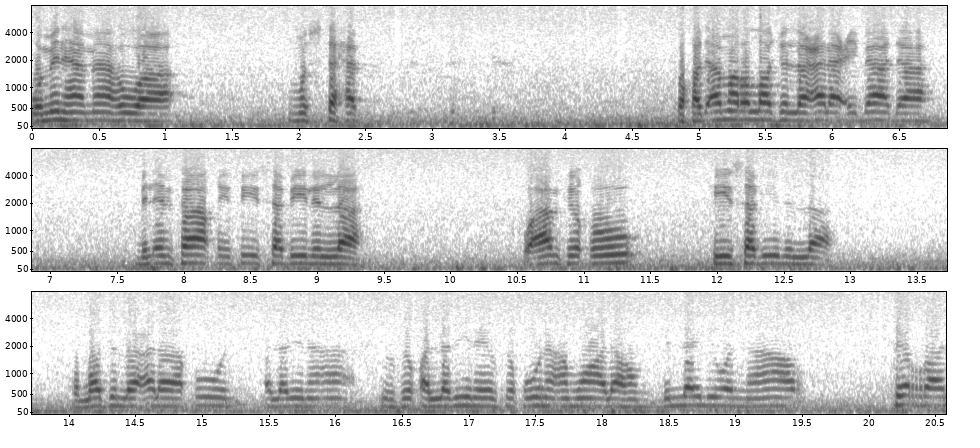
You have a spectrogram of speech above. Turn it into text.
ومنها ما هو مستحب. وقد أمر الله جل وعلا عباده بالإنفاق في سبيل الله وأنفقوا في سبيل الله. الله جل وعلا يقول الذين ينفق الذين ينفقون أموالهم بالليل والنهار سرا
